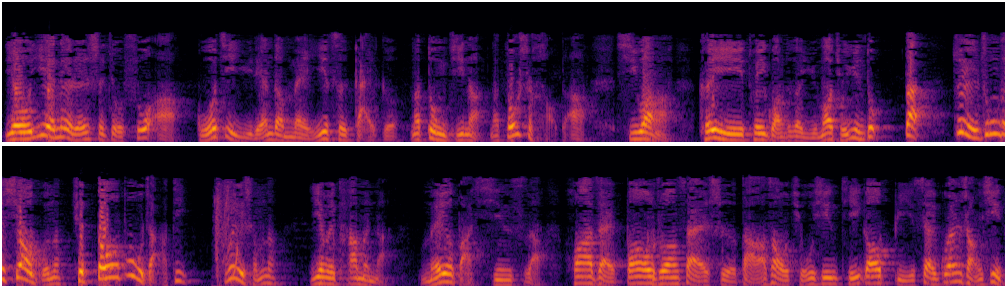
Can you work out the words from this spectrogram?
有业内人士就说啊。国际羽联的每一次改革，那动机呢，那都是好的啊，希望啊可以推广这个羽毛球运动，但最终的效果呢却都不咋地。为什么呢？因为他们呢没有把心思啊花在包装赛事、打造球星、提高比赛观赏性、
